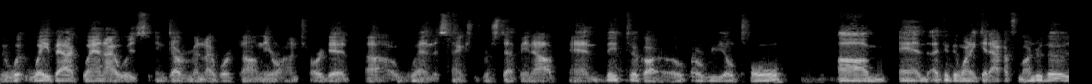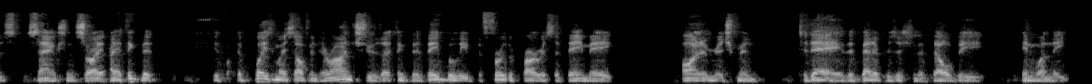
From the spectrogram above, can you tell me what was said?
way back when I was in government, I worked on the Iran target uh, when the sanctions were stepping up, and they took a, a real toll. Um, and I think they want to get out from under those sanctions. So I, I think that if, if placing myself in Iran's shoes, I think that they believe the further progress that they make on enrichment today, the better position that they'll be in when they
